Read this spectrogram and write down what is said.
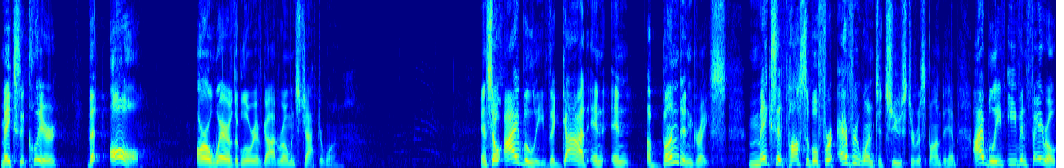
makes it clear that all are aware of the glory of God, Romans chapter 1. And so I believe that God, in, in abundant grace, makes it possible for everyone to choose to respond to him. I believe even Pharaoh.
